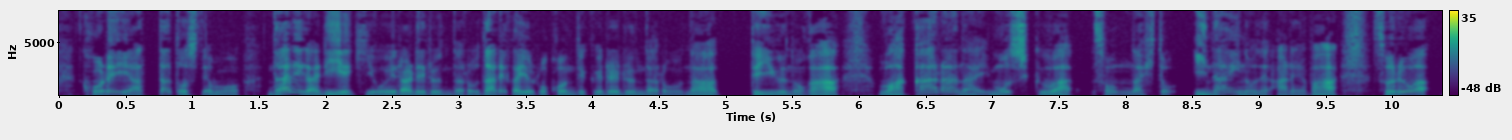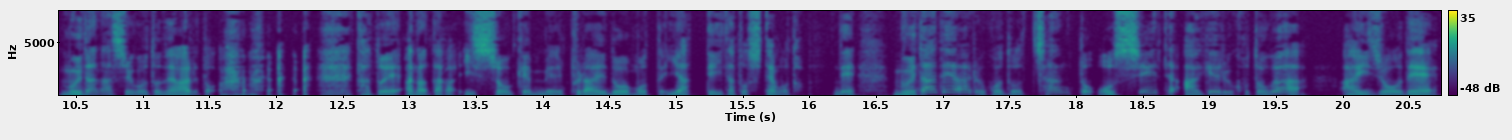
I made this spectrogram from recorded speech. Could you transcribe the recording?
これやったとしても誰が利益を得られるんだろう、誰が喜んでくれるんだろうな。っっていうのがわからない、もしくはそんな人いないのであれば、それは無駄な仕事であると。たとえあなたが一生懸命プライドを持ってやっていたとしてもと。で、無駄であることをちゃんと教えてあげることが愛情で、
